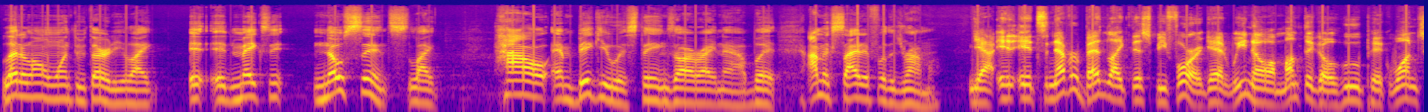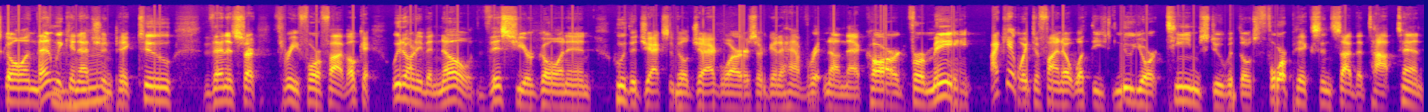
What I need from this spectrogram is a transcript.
let alone 1 through 30. Like it it makes it no sense like how ambiguous things are right now, but I'm excited for the drama. Yeah, it, it's never been like this before. Again, we know a month ago who pick one's going, then we can mm-hmm. etch and pick two, then it start three, four, five. Okay, we don't even know this year going in who the Jacksonville Jaguars are going to have written on that card. For me, I can't wait to find out what these New York teams do with those four picks inside the top 10.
